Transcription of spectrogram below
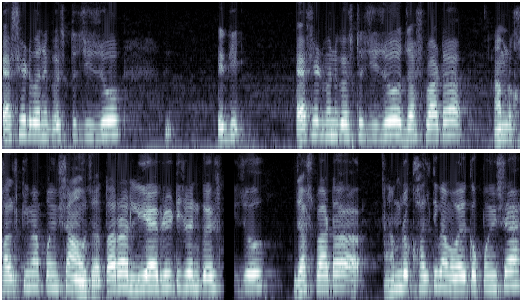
एसेट भनेको यस्तो चिज हो यदि एसेट भनेको यस्तो चिज हो जसबाट हाम्रो खल्तीमा पैसा आउँछ। तर लिएबिलिटिज भनेको यस्तो चिज हो जसबाट हाम्रो खल्तीमा भएको पैसा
